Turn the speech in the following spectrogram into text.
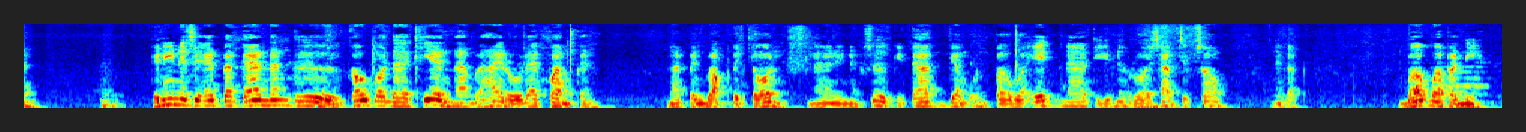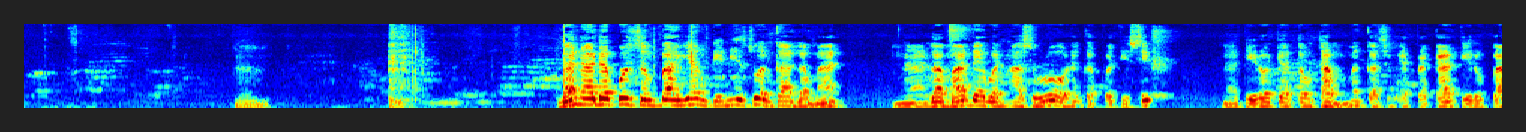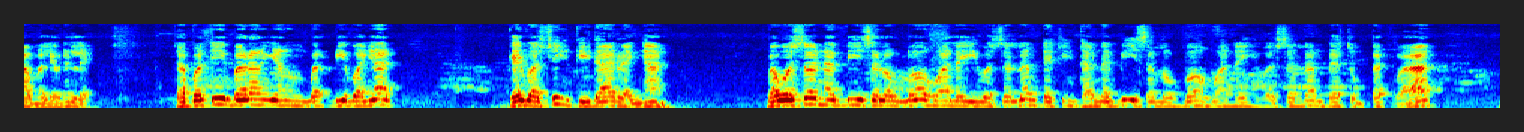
ทีนี้ในสิบเอ็ดประการนั้นคือ เขาก็ได้เขียนนะไปให้เราได้ฟังกันนะเป็นวรรคเป็นต้นนะในหนังสือกิตาบยำอุนปาวะเอ็ดนาทีหนึ่งร้อยสามสิบสองนะครับบอกว่าพันนี้อืม dan ada pun sembahyang ini suan การละมาดนะละหมาดในวันอาสุโรนะครับปฏิสิบนะที่เราจะต้องทำเมื่อกับสิบเอ็ดประการที่เรากล่าวมาแล้วนั่นแหละ Seperti barang yang riwayat Kaiwa sing tidak rayaan Bahwasa Nabi sallallahu alaihi wasallam Tercinta Nabi sallallahu alaihi wasallam Bersungkat wa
